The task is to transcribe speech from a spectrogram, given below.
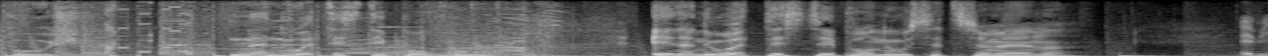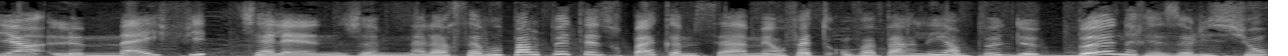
push. Nanou a testé pour vous. Et Nanou a testé pour nous cette semaine. Eh bien, le MyFit Challenge. Alors, ça vous parle peut-être pas comme ça, mais en fait, on va parler un peu de bonnes résolutions.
